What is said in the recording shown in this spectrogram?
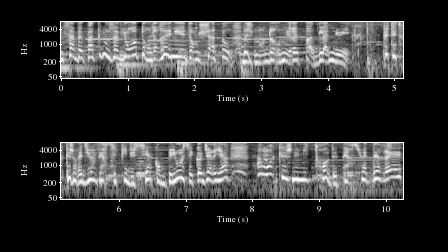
ne savais pas que nous avions autant d'araignées dans le château. Je n'endormirai pas de la nuit. Peut-être que j'aurais dû inverser Fiducia, Campelus et Cogeria, à moins que je n'ai mis trop de persuadérés.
